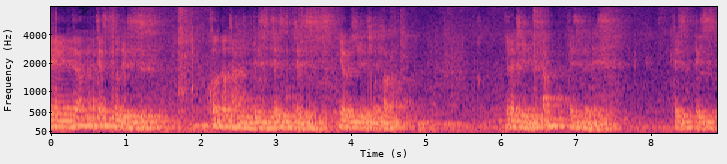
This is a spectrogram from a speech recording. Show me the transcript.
えー、ではテストです。こんな感じです。テストです。よろしいでしょうか？よろしいですか？テストです。テストです。よ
